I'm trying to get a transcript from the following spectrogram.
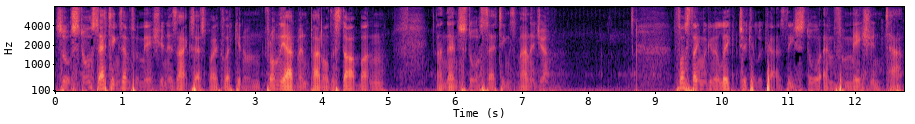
So store settings information is accessed by clicking on from the admin panel the start button and then store settings manager. First thing we're going to take a look at is the store information tab.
